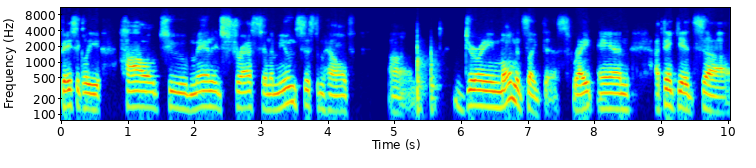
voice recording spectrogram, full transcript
basically how to manage stress and immune system health um, during moments like this, right? And I think it's uh,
